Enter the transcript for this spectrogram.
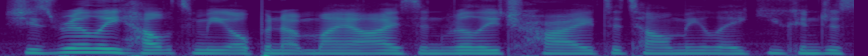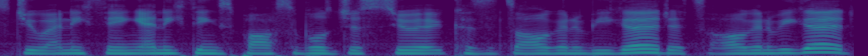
she's really helped me open up my eyes and really try to tell me like you can just do anything anything's possible just do it because it's all going to be good it's all going to be good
